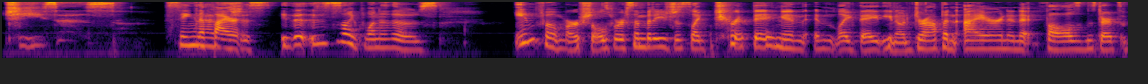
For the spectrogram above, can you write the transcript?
Jesus. Seeing the That is fire. just this is like one of those infomercials where somebody's just like tripping and, and like they, you know, drop an iron and it falls and starts a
